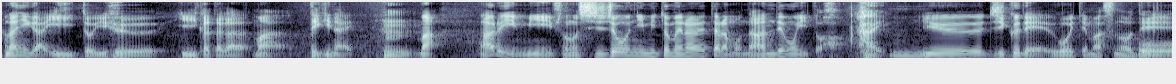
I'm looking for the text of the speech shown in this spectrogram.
ー何がいいという言い方がまあできない、うん。まあ、ある意味その市場に認められたらもう何でもいいとはい。いう軸で動いてますので、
